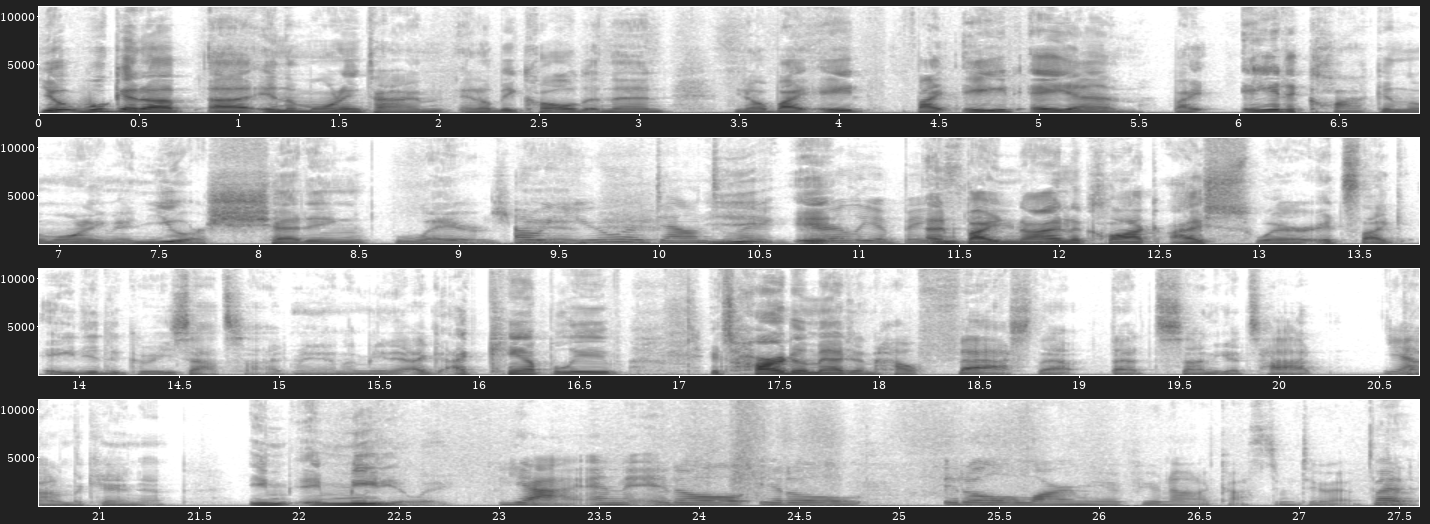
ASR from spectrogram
you'll we'll get up uh, in the morning time and it'll be cold, and then you know by eight by eight a.m. by eight o'clock in the morning, man, you are shedding layers. Oh, man. you are down to You- like it- barely a base. and by nine o'clock, I swear it's like eighty degrees outside, man. I mean, I, I can't believe it's hard to imagine how fast that that sun gets hot Yeah. down in the canyon Im- immediately. Yeah, and it'll it'll it'll alarm you if you're not accustomed to it. But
